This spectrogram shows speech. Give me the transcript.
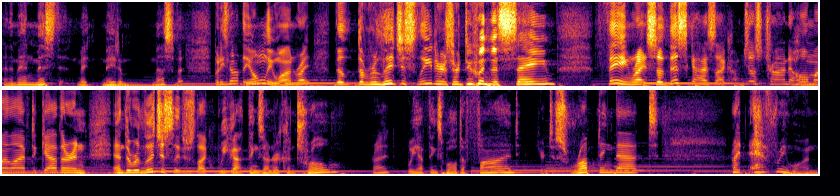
And the man missed it, made, a mess of it. But he's not the only one, right? The, the religious leaders are doing the same thing, right? So this guy's like, I'm just trying to hold my life together. And, and the religious leaders are like, we got things under control, right? We have things well defined. You're disrupting that, right? Everyone,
